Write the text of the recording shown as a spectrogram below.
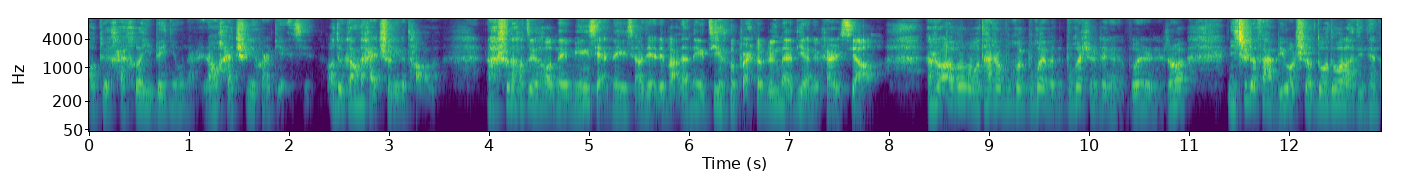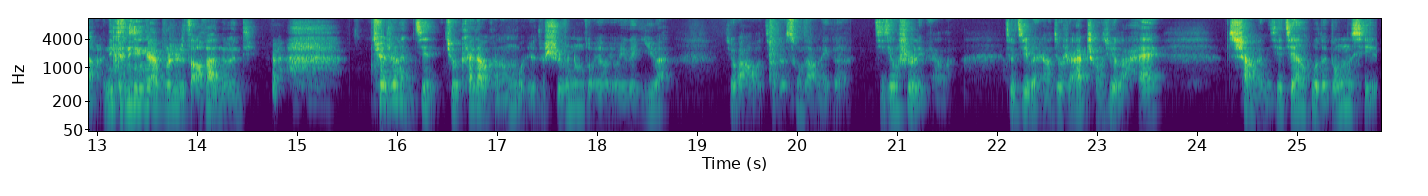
哦，对，还喝一杯牛奶，然后还吃一块点心。哦，对，刚才还吃了一个桃子。然后说到最后，那明显那个小姐姐把她那个记录本都扔在地上，就开始笑了。她说：“啊，不不，她说不会，不会不会是这个，不会是你说你吃的饭比我吃的多多了。今天早上你肯定应该不是早饭的问题。确实很近，就开到可能我觉得十分钟左右有一个医院，就把我这个送到那个急救室里边了。就基本上就是按程序来，上了那些监护的东西，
